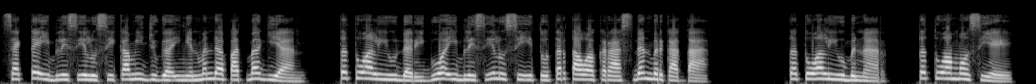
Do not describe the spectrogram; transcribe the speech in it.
Sekte iblis ilusi kami juga ingin mendapat bagian. Tetua Liu dari gua iblis ilusi itu tertawa keras dan berkata, Tetua Liu benar, Tetua Mosie,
